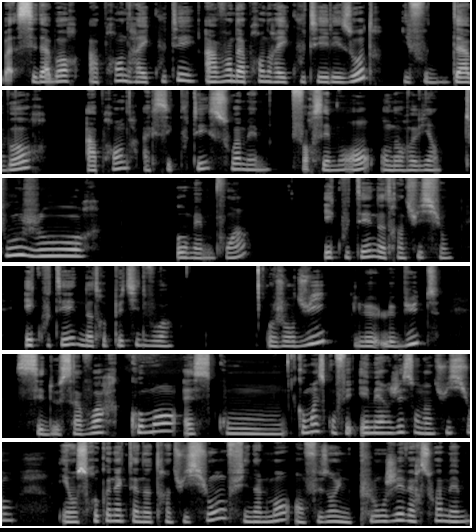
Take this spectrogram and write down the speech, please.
bah, c'est d'abord apprendre à écouter. Avant d'apprendre à écouter les autres, il faut d'abord apprendre à s'écouter soi-même. Forcément, on en revient toujours au même point, écouter notre intuition, écouter notre petite voix. Aujourd'hui, le, but, c'est de savoir comment est-ce qu'on fait émerger son intuition et on se reconnecte à notre intuition finalement en faisant une plongée vers soi-même.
